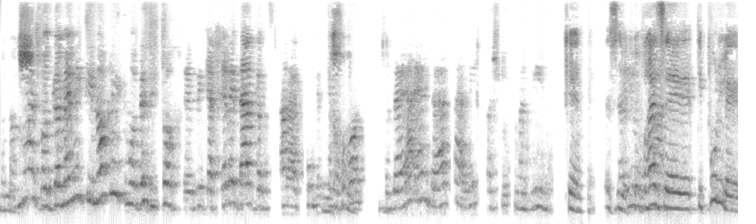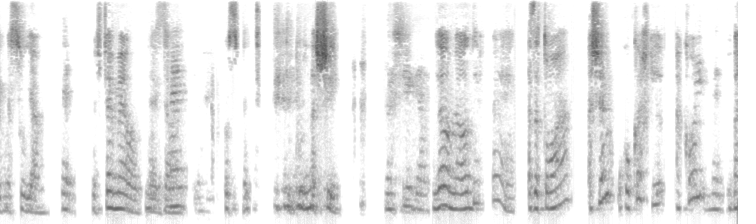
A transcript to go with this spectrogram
ממש. ממש, ועוד גם אין לי תינוק להתמודד איתו אחרי זה, כי אחרי לידה את גם צריכה לקום לתינוקות. נכון. וזה היה אין, זה היה תהליך פשוט מדהים. כן, זה עברה איזה טיפול אה, מסוים. כן. יפה מאוד, נהדר. קוסמטי, טיפול נשי. נשי גם. לא, מאוד יפה. אז את רואה? השם הוא כל כך, הכל בא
